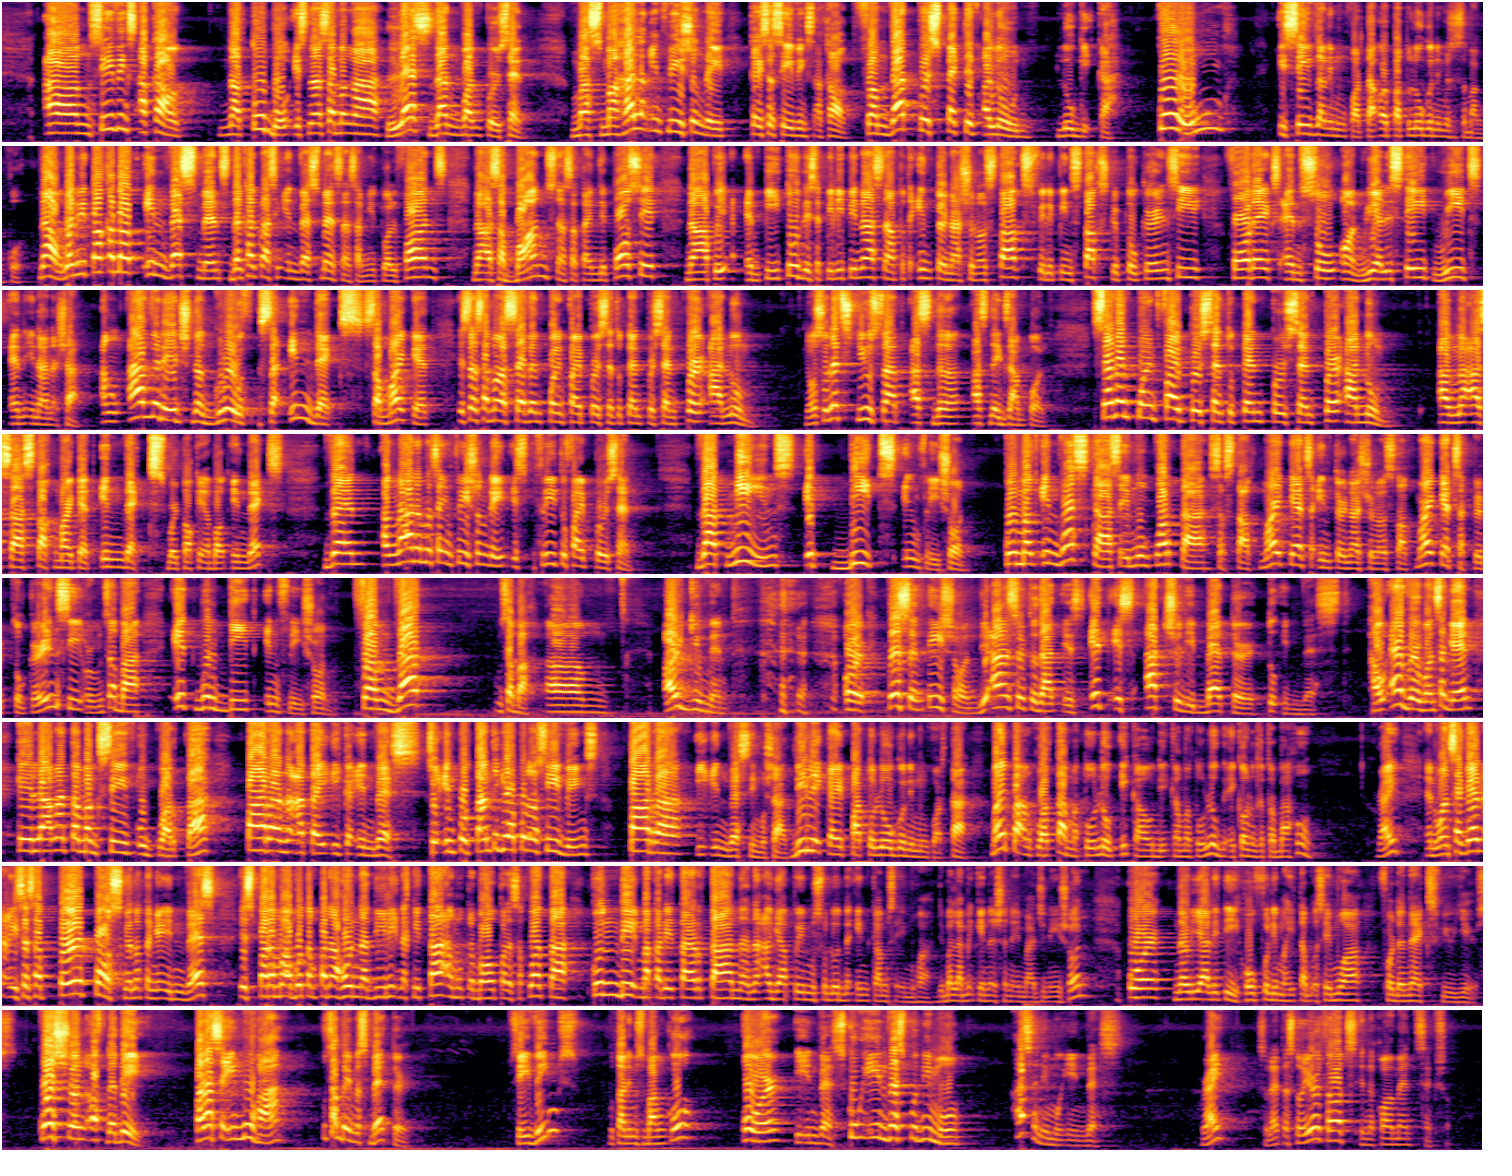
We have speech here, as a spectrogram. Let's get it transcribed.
Ang savings account na tubo is nasa mga less than 1%. Mas mahal ang inflation rate kaysa savings account. From that perspective alone, lugi ka. Kung i-save lang nimong kwarta or patulugon nimo sa bangko. Now, when we talk about investments, daghang klaseng investments nasa mutual funds, nasa bonds, nasa time deposit, na po MP2 di sa Pilipinas, na po international stocks, Philippine stocks, cryptocurrency, forex and so on, real estate, REITs and inana siya. Ang average na growth sa index sa market is sa mga 7.5% to 10% per annum. No? So let's use that as the as the example. 7.5% to 10% per annum ang naa stock market index. We're talking about index. Then, ang naa naman sa inflation rate is 3 to 5%. That means it beats inflation. Kung mag-invest ka sa imong kwarta sa stock market, sa international stock market, sa cryptocurrency, or unsa ba, it will beat inflation. From that, unsa ba, um, argument, or presentation, the answer to that is it is actually better to invest. However, once again, kailangan ta mag-save og kwarta para naatay ika-invest. So, importante gyapon ang savings para i-invest nimo siya. Dili kay patulogon nimong kwarta. May pa ang kwarta matulog, ikaw di ka matulog na ikaw nagtatrabaho. Right? And once again, ang isa sa purpose nga natin invest is para moabot ang panahon na dili na kita ang trabaho para sa kwarta, kundi makaretire ta na naagapoy mo sulod na income sa imuha. Di ba lamig kina siya na imagination? Or na reality, hopefully mahitabo sa imuha for the next few years. Question of the day. Para sa imuha, unsa ba mas better? Savings? Butan mo sa bangko? Or i-invest? Kung i-invest po nimo, asa nimo i-invest? Right? So let us know your thoughts in the comment section.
